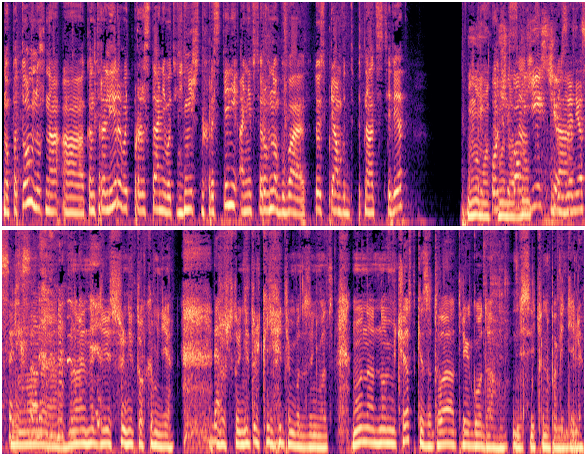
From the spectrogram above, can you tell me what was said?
Но потом нужно а, контролировать прорастание вот единичных растений, они все равно бывают. То есть прям вот до 15 лет ну, вот мы на... Вам есть чем да. заняться, Александр. Ну, да. Но я надеюсь, что не только мне. Да. Что не только я этим буду заниматься. Мы на одном участке за 2-3 года действительно победили.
